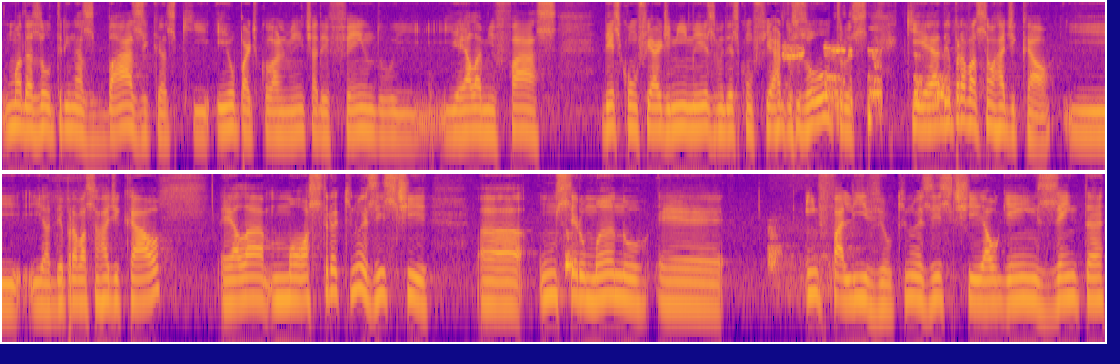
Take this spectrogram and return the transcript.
uma das doutrinas básicas que eu particularmente a defendo e, e ela me faz desconfiar de mim mesmo e desconfiar dos outros, que é a depravação radical. E, e a depravação radical ela mostra que não existe uh, um ser humano é, infalível, que não existe alguém isenta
